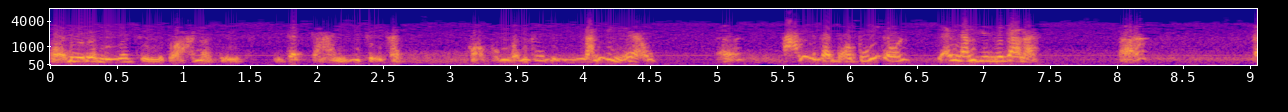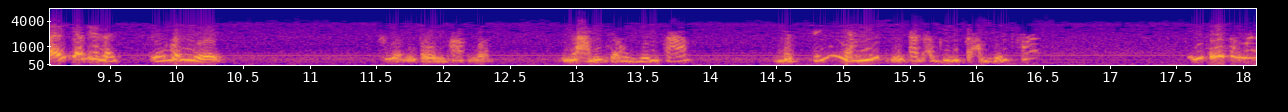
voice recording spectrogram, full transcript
họ đưa ra mình cái xử quả nó thì, thì tất cả những sự thật. Họ cũng vẫn cứ nắm gì theo ờ, án người ta bỏ túi rồi, thì anh làm gì người ta này. À. đấy cho nên là cái vấn đề thượng tôn pháp luật làm cho hiến pháp. Mà chính nhà nước người ta đã vi phạm hiến pháp. Như thế thôi mà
